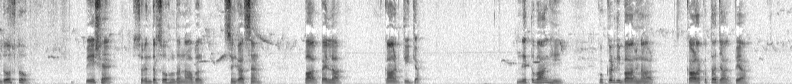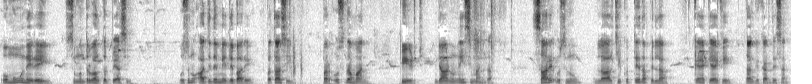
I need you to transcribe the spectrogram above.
ਦੋਸਤੋ, ਪੇਸ਼ ਹੈ ਸੁਰਿੰਦਰ ਸੋਹਲ ਦਾ ਨਾਵਲ, ਸਿੰਘਾਸਣ, ਭਾਗ ਪਹਿਲਾ, ਕਾਂਡ ਤੀਜਾ। ਨਿਤ ਵਾਂਗ ਹੀ ਕੁੱਕੜ ਦੀ ਬਾਂਗ ਨਾਲ ਕਾਲਾ ਕੁੱਤਾ ਜਾਗ ਪਿਆ। ਉਹ ਮੂੰਹ ਹਨੇਰੇ ਹੀ ਸਮੁੰਦਰ ਵੱਲ ਤੁਰ ਪਿਆ ਸੀ। ਉਸ ਨੂੰ ਅੱਜ ਦੇ ਮੇਲੇ ਬਾਰੇ ਪਤਾ ਸੀ, ਪਰ ਉਸ ਦਾ ਮਨ ਭੀੜ 'ਚ ਜਾਣ ਨੂੰ ਨਹੀਂ ਸੀ ਮੰਨਦਾ। ਸਾਰੇ ਉਸ ਨੂੰ ਲਾਲਚੀ ਕੁੱਤੇ ਦਾ ਪਿੱਲਾ ਕਹਿ ਕਹਿ ਕੇ ਤੰਗ ਕਰਦੇ ਸਨ।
